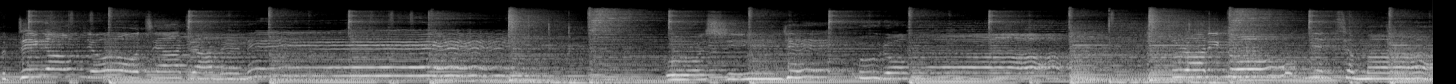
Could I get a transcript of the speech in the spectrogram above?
မတင်အောင်ပြောကြကြမယ်လေကိုရှိရဲ့မှုတော်မှာရာဒီကိုမြင့်ချမှာအ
